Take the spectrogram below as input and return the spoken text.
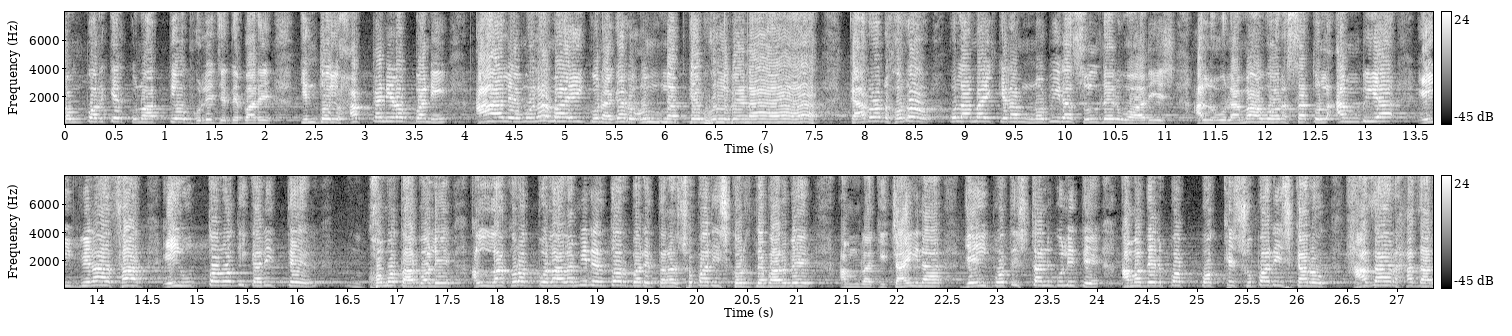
সম্পর্কের কোনো আত্মীয় ভুলে যেতে পারে। কিন্তু ওই হক্কানি রব্বানি আলেম ওলামা এই গুণাগার উম্মাদকে ভুলবে না। কারণ হলো ওলামাই কেরাম নবী রাসুলদের ওয়ারিস আল উলামা ওয়ারসাতুল আম্বিয়া এই বিরাসাত, এই উত্তরাধিকারিত্বের ক্ষমতা বলে আল্লাহ রব্বুল আলমিনের দরবারে তারা সুপারিশ করতে পারবে। আমরা কি চাই না যে এই প্রতিষ্ঠানগুলিতে আমাদের পক্ষে সুপারিশকারক হাজার হাজার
